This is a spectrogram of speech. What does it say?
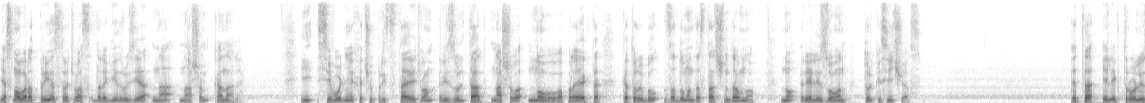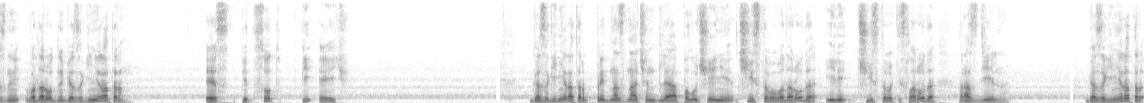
Я снова рад приветствовать вас, дорогие друзья, на нашем канале. И сегодня я хочу представить вам результат нашего нового проекта, который был задуман достаточно давно, но реализован только сейчас. Это электролизный водородный газогенератор S500PH. Газогенератор предназначен для получения чистого водорода или чистого кислорода раздельно. Газогенератор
